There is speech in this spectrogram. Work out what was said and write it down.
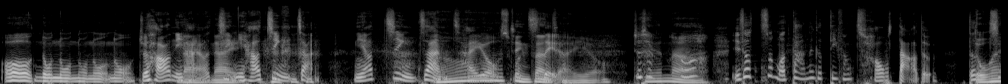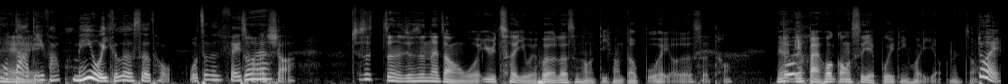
哦，no no no no no，就好像你还要进，你还要进 站。你要进站才有什么之类的，哦、就是啊你知道这么大那个地方超大的，的这么大地方没有一个垃圾桶，我真的是非常的傻。就是真的就是那种我预测以为会有垃圾桶的地方都不会有垃圾桶，连、啊、连百货公司也不一定会有那种。对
